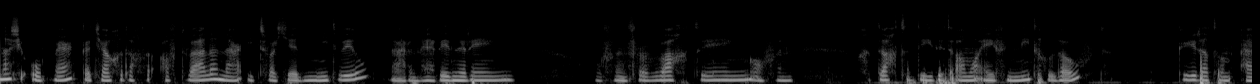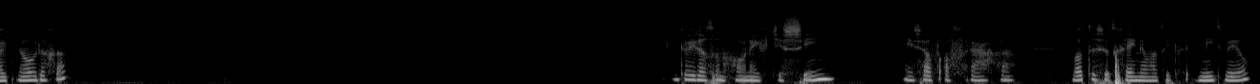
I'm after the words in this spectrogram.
En als je opmerkt dat jouw gedachten afdwalen naar iets wat je niet wil, naar een herinnering of een verwachting of een gedachte die dit allemaal even niet gelooft, kun je dat dan uitnodigen. kun je dat dan gewoon eventjes zien en jezelf afvragen, wat is hetgene wat ik niet wil?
